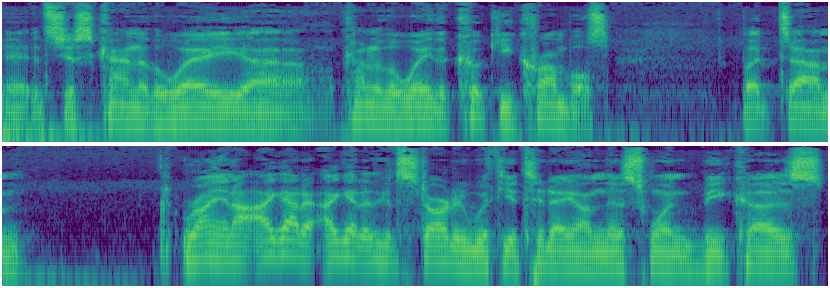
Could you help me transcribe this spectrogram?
it's just kind of the way, uh, kind of the way the cookie crumbles. But um, Ryan, I got I got to get started with you today on this one because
